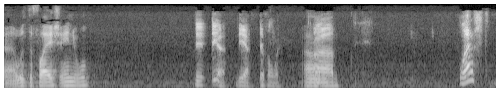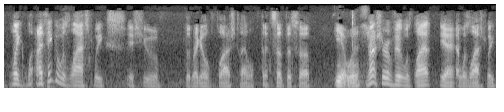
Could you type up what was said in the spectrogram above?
uh, was the Flash annual. Yeah, yeah, definitely. Um, Um, last, like, I think it was last week's issue of the regular Flash title that set this up. yeah, it was. I'm not sure if it was last. Yeah, it was last week.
